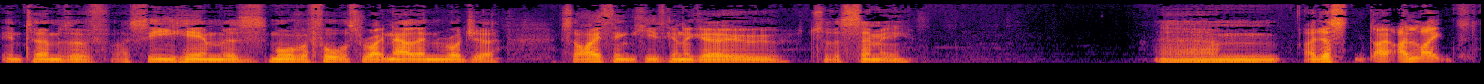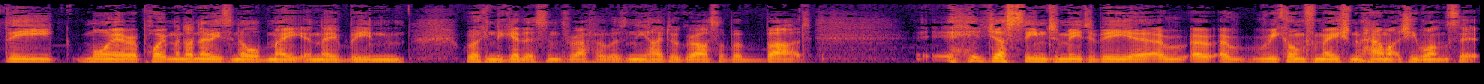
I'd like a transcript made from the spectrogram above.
in terms of I see him as more of a force right now than Roger. So I think he's going to go to the semi. Um, I just I, I like the Moya appointment. I know he's an old mate and they've been working together since Rafa was knee high to a grasshopper, but it just seemed to me to be a, a, a reconfirmation of how much he wants it.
